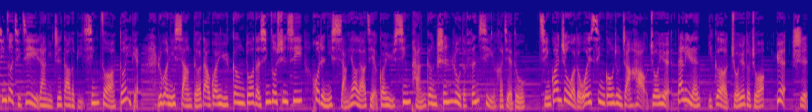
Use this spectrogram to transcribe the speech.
星座奇迹让你知道的比星座多一点。如果你想得到关于更多的星座讯息，或者你想要了解关于星盘更深入的分析和解读，请关注我的微信公众账号“卓越”，单立人一个卓越的卓，越是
